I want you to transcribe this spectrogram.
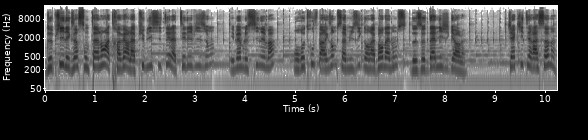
Depuis, il exerce son talent à travers la publicité, la télévision et même le cinéma. On retrouve par exemple sa musique dans la bande-annonce de The Danish Girl. Jackie Terrasson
